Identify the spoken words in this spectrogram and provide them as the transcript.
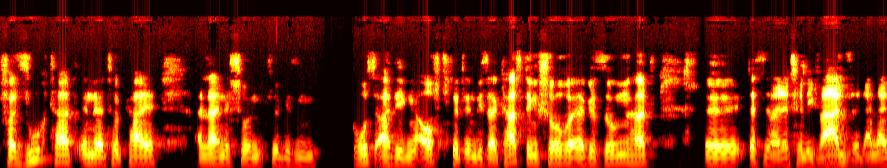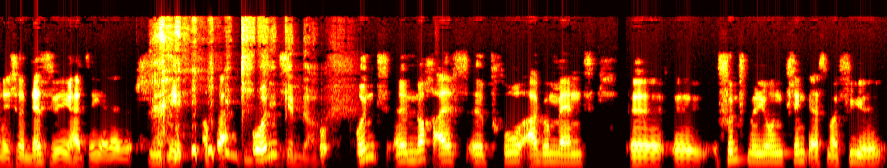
versucht hat in der Türkei, alleine schon für diesen großartigen Auftritt in dieser Castingshow, wo er gesungen hat. Äh, das war natürlich Wahnsinn. Alleine schon deswegen hat sich er nee, und genau. und äh, noch als äh, Pro-Argument äh, äh, 5 Millionen klingt erstmal viel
